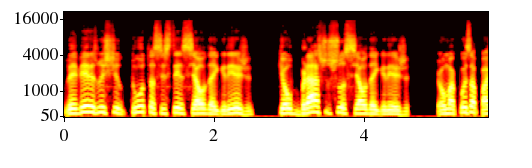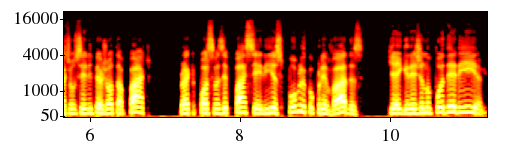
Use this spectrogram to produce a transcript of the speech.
Levei eles no Instituto Assistencial da Igreja, que é o braço social da igreja. É uma coisa à parte, é um CNPJ à parte, para que possa fazer parcerias público-privadas que a igreja não poderia.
